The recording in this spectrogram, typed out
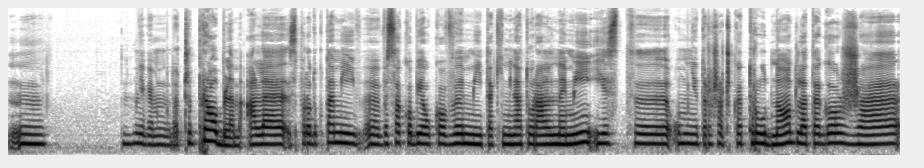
mm, nie wiem, czy problem, ale z produktami y, wysokobiałkowymi, takimi naturalnymi jest y, u mnie troszeczkę trudno, dlatego że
